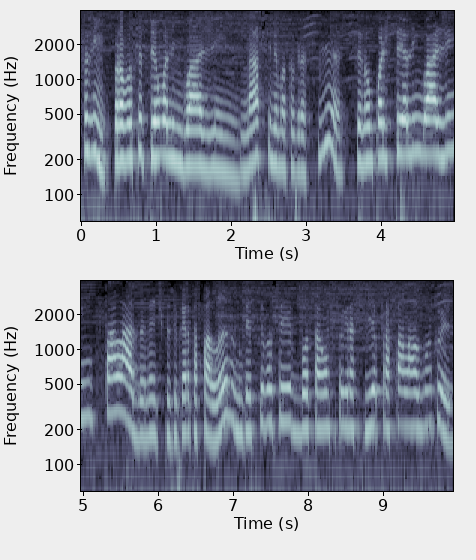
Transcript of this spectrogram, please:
Tipo assim, para você ter uma linguagem na cinematografia, você não pode ter a linguagem falada, né? Tipo, se o cara tá falando, não tem porque você botar uma fotografia para falar alguma coisa.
